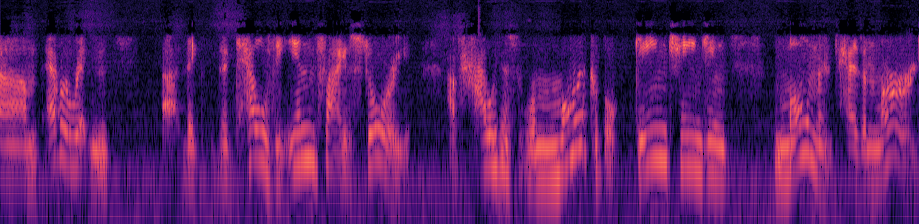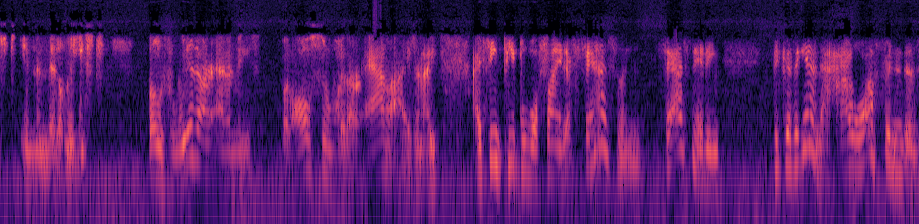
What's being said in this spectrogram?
um, ever written uh, that, that tells the inside story of how this remarkable, game-changing moment has emerged in the Middle East, both with our enemies but also with our allies. And I, I think people will find it fascinating, fascinating because again, how often does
